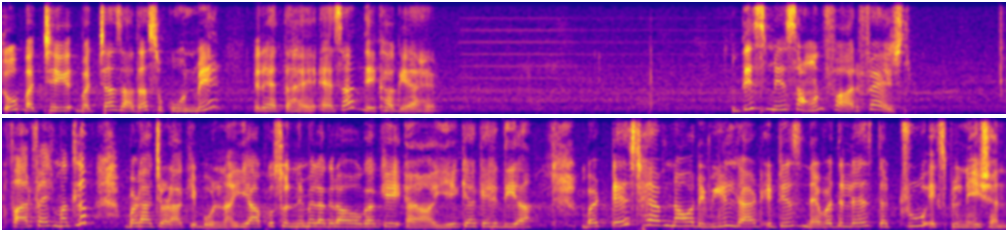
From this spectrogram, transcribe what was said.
तो बच्चे, बच्चा ज़्यादा सुकून में रहता है, ऐसा देखा गया है। दिस में साउंड फार फैज फार फैज मतलब बढ़ा चढ़ा के बोलना। ये आपको सुनने में लग रहा होगा कि आ, ये क्या कह दिया? But test have now reveal that it is nevertheless the true explanation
